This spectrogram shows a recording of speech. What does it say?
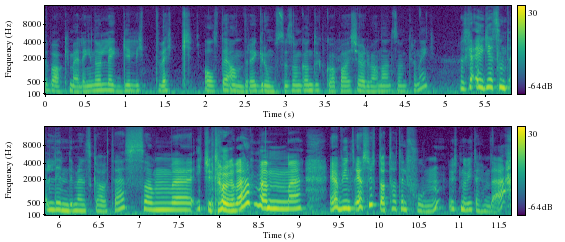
tilbakemeldingene og legge litt vekk alt det andre grumset som kan dukke opp av kjølvannet av en sånn kronikk? Jeg er et sånt elendig menneske av og til som uh, ikke klarer det. Men uh, jeg har, begynt, jeg har slutta å ta telefonen uten å vite hvem det er.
